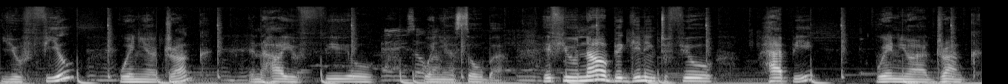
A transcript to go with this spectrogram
you feel mm-hmm. when you're drunk mm-hmm. and how you feel When you're sober. when you're sober. Mm-hmm. If you're now beginning to feel happy when you are drunk,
